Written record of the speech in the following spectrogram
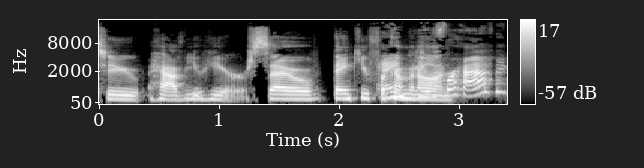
to have you here. So, thank you for thank coming you on. for having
